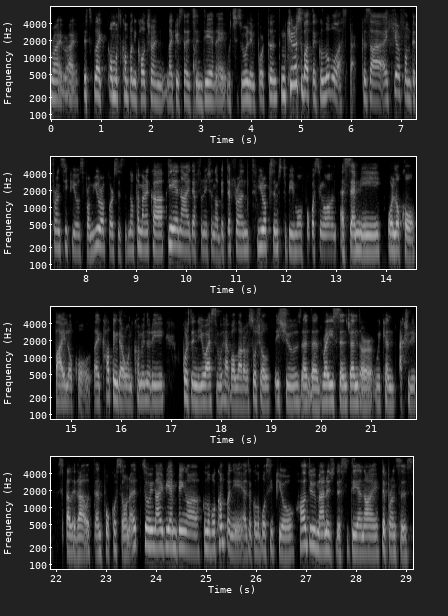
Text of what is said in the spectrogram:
Right, right. It's like almost company culture, and like you said, it's in DNA, which is really important. I'm curious about the global aspect because I, I hear from different CPOs from Europe versus North America. D&I definition a bit different. Europe seems to be more focusing on SME or local, buy local, like helping their own community. Of course, in the US, we have a lot of social issues and the race and gender. We can actually spell it out and focus on it. So, in IBM being a global company as a global CPO, how do you manage this D&I differences?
